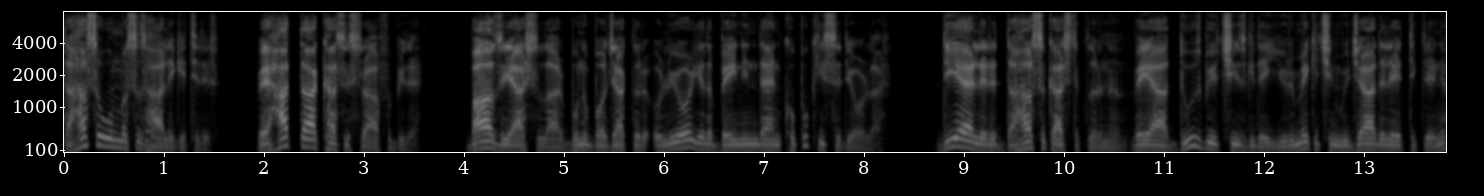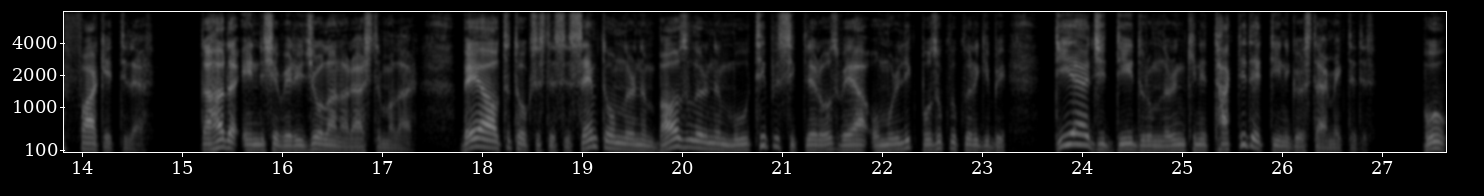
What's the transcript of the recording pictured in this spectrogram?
daha savunmasız hale getirir. Ve hatta kas israfı bile. Bazı yaşlılar bunu bacakları ölüyor ya da beyninden kopuk hissediyorlar. Diğerleri daha sık açtıklarını veya düz bir çizgide yürümek için mücadele ettiklerini fark ettiler. Daha da endişe verici olan araştırmalar, B6 toksistesi semptomlarının bazılarının multiple skleroz veya omurilik bozuklukları gibi diğer ciddi durumlarınkini taklit ettiğini göstermektedir. Bu,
